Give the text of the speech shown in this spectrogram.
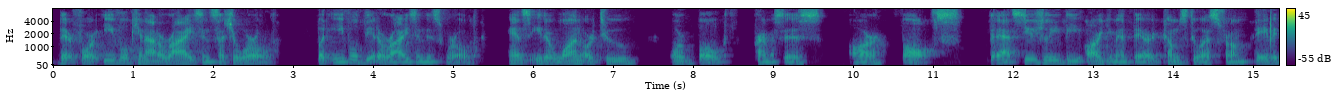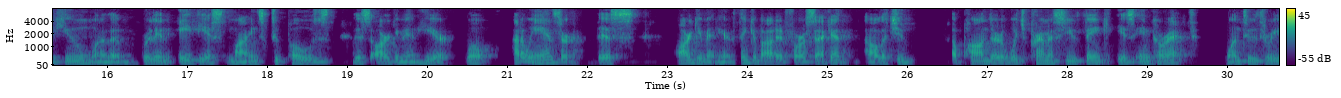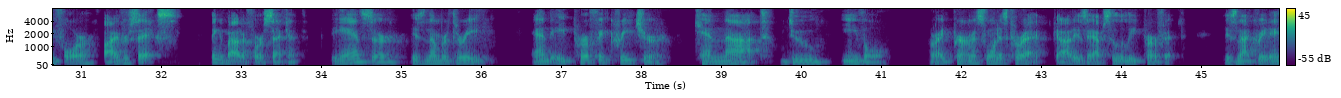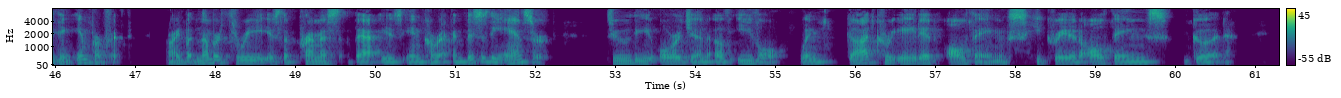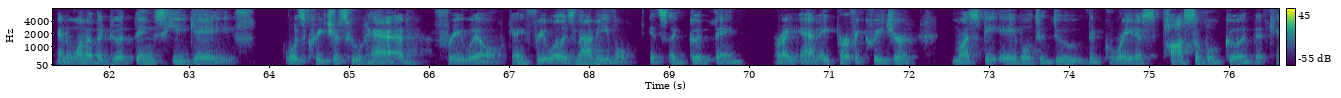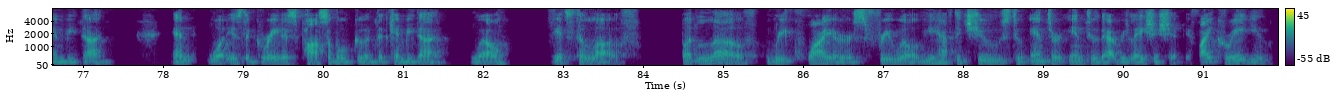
Therefore, evil cannot arise in such a world. But evil did arise in this world. Hence, either one or two or both premises are false. that's usually the argument there. It comes to us from David Hume, one of the brilliant atheist minds who posed this argument here. Well, how do we answer this argument here? Think about it for a second. I'll let you ponder which premise you think is incorrect. One, two, three, four, five, or six. Think about it for a second. The answer is number three. And a perfect creature cannot do evil. Right? Premise one is correct. God is absolutely perfect. He does not create anything imperfect. All right. But number three is the premise that is incorrect. And this is the answer to the origin of evil. When God created all things, he created all things good. And one of the good things he gave was creatures who had free will. Okay. Free will is not evil, it's a good thing right? And a perfect creature must be able to do the greatest possible good that can be done. And what is the greatest possible good that can be done? Well, it's to love. But love requires free will. You have to choose to enter into that relationship. If I create you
